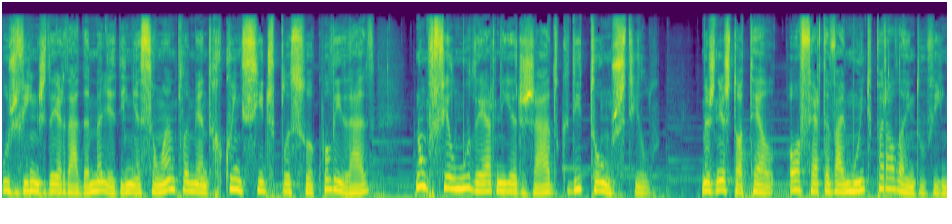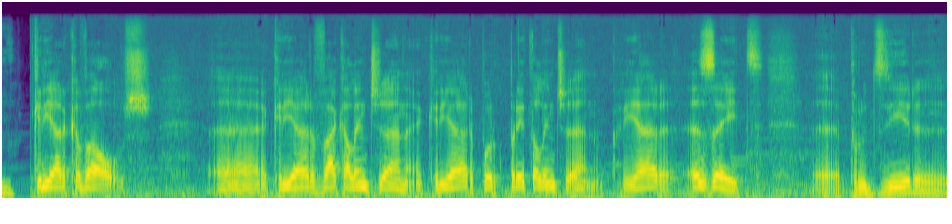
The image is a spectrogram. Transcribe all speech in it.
Os vinhos da Herdade da Malhadinha são amplamente reconhecidos pela sua qualidade, num perfil moderno e arejado que ditou um estilo. Mas neste hotel a oferta vai muito para além do vinho. Criar cavalos, uh, criar vaca alentejana, criar porco preto alentejano, criar azeite, uh, produzir uh,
